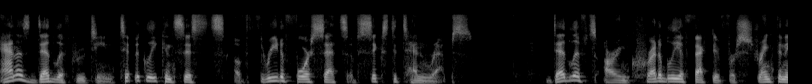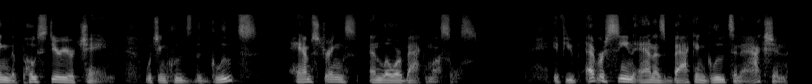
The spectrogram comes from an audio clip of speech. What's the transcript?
Anna's deadlift routine typically consists of three to four sets of six to 10 reps. Deadlifts are incredibly effective for strengthening the posterior chain, which includes the glutes, hamstrings, and lower back muscles. If you've ever seen Anna's back and glutes in action,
